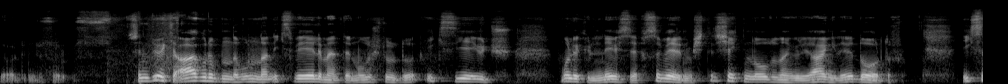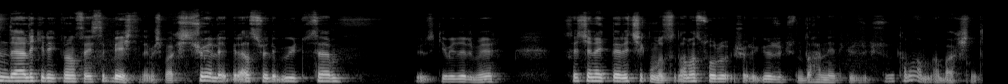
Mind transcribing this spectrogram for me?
Dördüncü sorumuz. Şimdi diyor ki A grubunda bulunan X ve Y elementlerin oluşturduğu X, Y, 3 molekülün Lewis yapısı verilmiştir. Şeklinde olduğuna göre hangileri doğrudur? X'in değerlik elektron sayısı 5'ti demiş. Bak şöyle biraz şöyle büyütsem gözükebilir mi? Seçenekleri çıkmasın ama soru şöyle gözüksün. Daha net gözüksün. Tamam mı? Bak şimdi.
